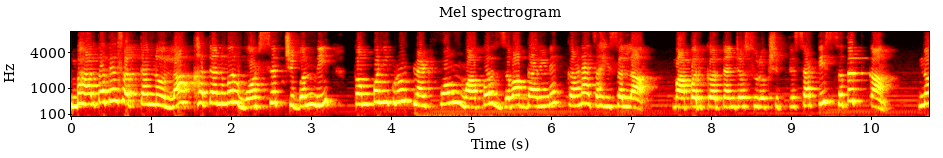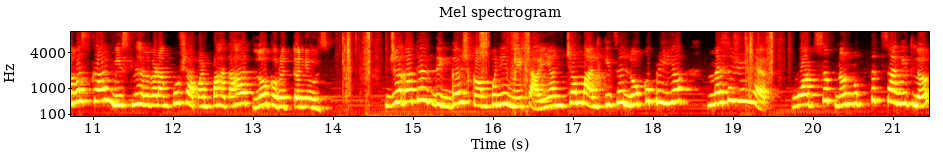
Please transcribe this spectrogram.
भारतातील सत्त्याण्णव लाख खात्यांवर व्हॉट्सअपची बंदी कंपनीकडून प्लॅटफॉर्म वापर जबाबदारीने करण्याचाही सल्ला. वापरकर्त्यांच्या सुरक्षिततेसाठी सतत काम. नमस्कार मी स्नेहल गडांकुश. आपण पाहत आहात लोकवृत्त न्यूज. जगातील दिग्गज कंपनी मेटा यांच्या मालकीचे लोकप्रिय मेसेजिंग ऍप व्हॉट्सअपनं नुकतंच सांगितलं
